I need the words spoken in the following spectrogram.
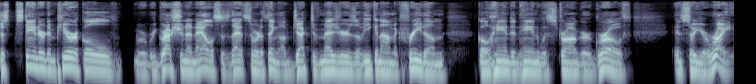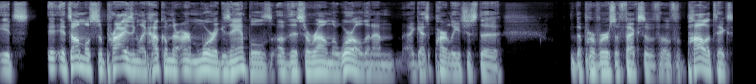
just standard empirical regression analysis, that sort of thing, objective measures of economic freedom go hand in hand with stronger growth. And so you're right. It's it's almost surprising like how come there aren't more examples of this around the world and i'm i guess partly it's just the the perverse effects of, of politics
